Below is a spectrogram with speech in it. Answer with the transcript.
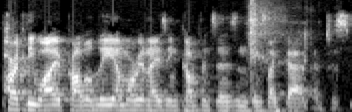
partly why probably I'm organizing conferences and things like that. I'm just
